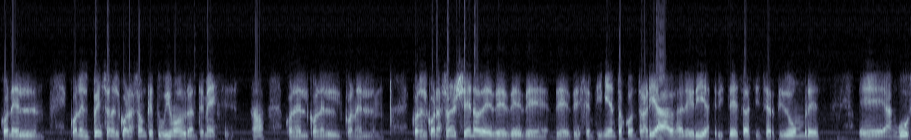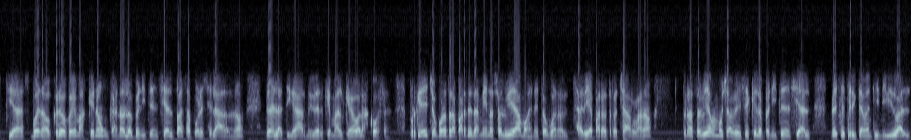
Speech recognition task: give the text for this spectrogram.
Con el, con el peso en el corazón que tuvimos durante meses, ¿no? Con el, con el, con el, con el corazón lleno de, de, de, de, sentimientos contrariados, alegrías, tristezas, incertidumbres, eh, angustias, bueno, creo que hoy más que nunca, ¿no? Lo penitencial pasa por ese lado, ¿no? No es latigarme y ver qué mal que hago las cosas. Porque de hecho, por otra parte, también nos olvidamos, en esto, bueno, sería para otra charla, ¿no? Pero nos olvidamos muchas veces que lo penitencial no es estrictamente individual.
